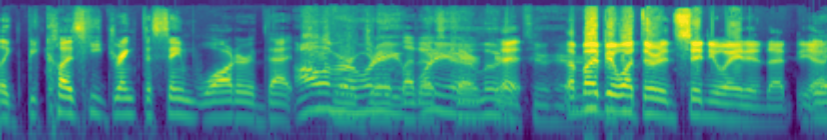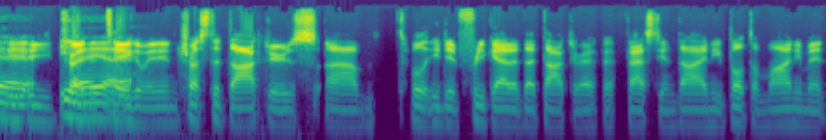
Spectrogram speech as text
like because he drank the same water that Oliver, what are you what are you character- alluding Yeah, to here? That might be what they're insinuating. That yeah, Yeah, he, he tried yeah, to yeah. take him and didn't trust the doctors. Um, well, he did freak out at that doctor after Hephaestion died, and he built a monument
